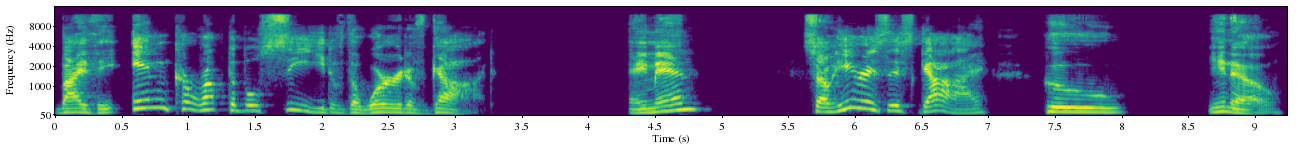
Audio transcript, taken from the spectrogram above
by the incorruptible seed of the word of God. Amen. So here is this guy who, you know,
